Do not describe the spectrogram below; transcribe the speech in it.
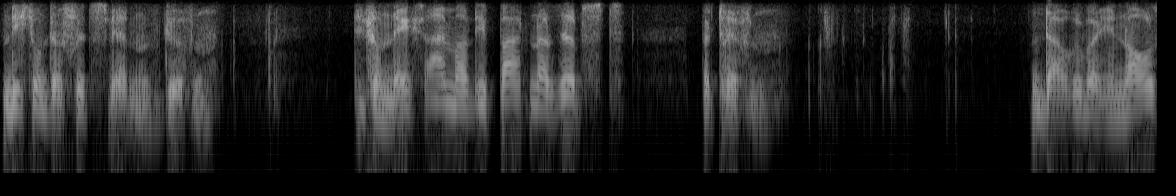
nicht unterstützt werden dürfen, die zunächst einmal die Partner selbst betreffen. Darüber hinaus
